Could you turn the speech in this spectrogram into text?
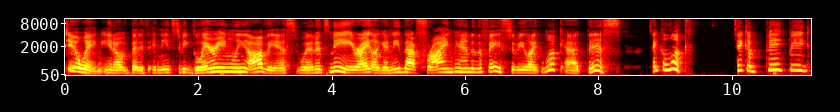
doing? You know, but it, it needs to be glaringly obvious when it's me, right? Like, I need that frying pan to the face to be like, look at this. Take a look. Take a big, big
